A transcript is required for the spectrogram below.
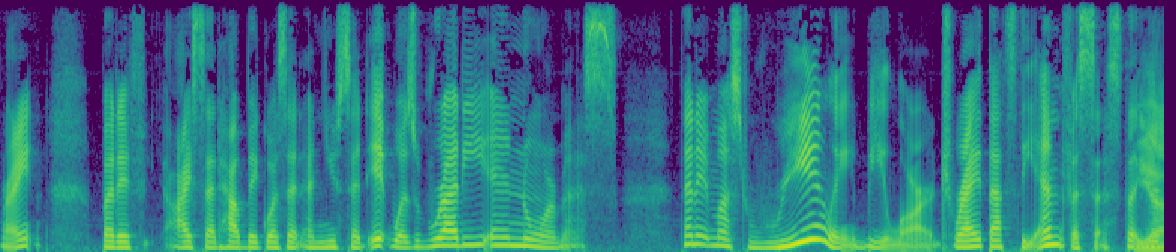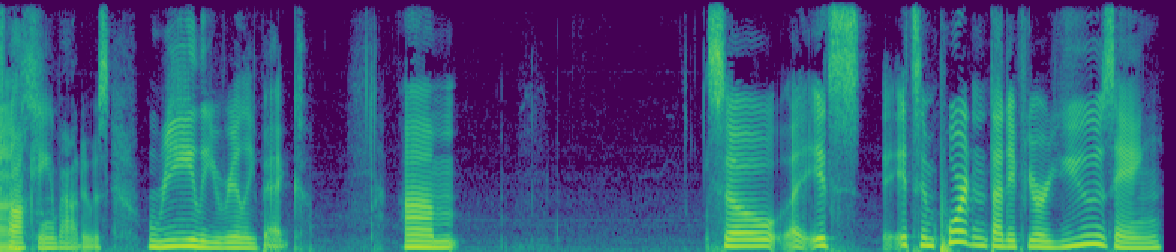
right? But if I said how big was it, and you said it was ruddy enormous, then it must really be large, right? That's the emphasis that Yes. you're talking about. It was really, really big. Um, so uh, it's it's important that if you're using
